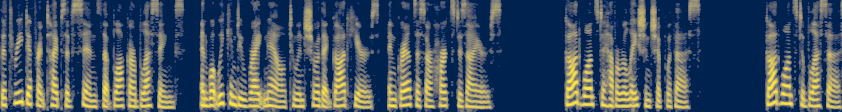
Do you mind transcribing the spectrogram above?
the three different types of sins that block our blessings, and what we can do right now to ensure that God hears and grants us our heart's desires. God wants to have a relationship with us. God wants to bless us,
